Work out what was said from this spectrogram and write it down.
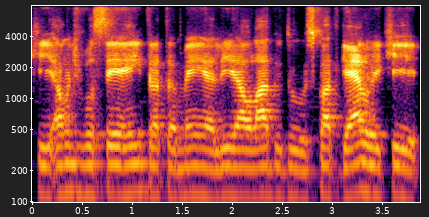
que é onde você entra também ali ao lado do Scott Galloway, que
